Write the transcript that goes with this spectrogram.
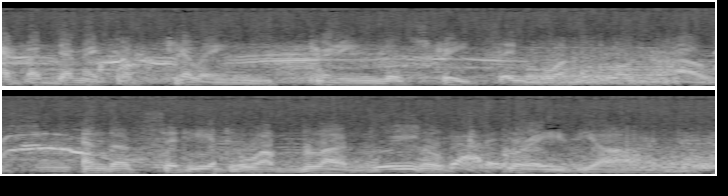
epidemic of killing, turning the streets into a slaughterhouse and the city into a blood-soaked graveyard.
